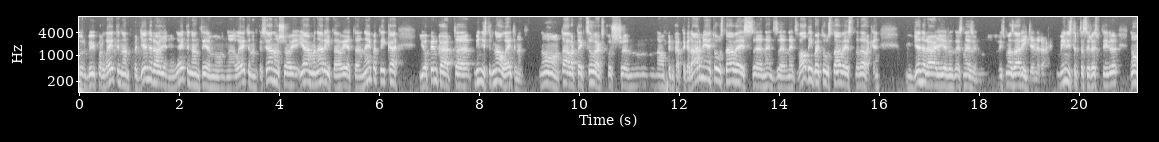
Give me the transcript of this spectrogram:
tur bija par leitenantu, par ģenerāļiem un leitenantiem. Un eh, leitenanti, kas jānošauj, jā, man arī tā vieta nepatika, jo pirmkārt, eh, ministri nav leitenanti. Nu, tā var teikt, cilvēks, kurš eh, nav pirmkārt armijai tuvu stāvējis, nedz, nedz valdībai tuvu stāvējis. Tādāk, ja. Ģenerāļi ir, es nezinu, vismaz arī ģenerāli. Ministri tas ir, respektīvi, nu,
